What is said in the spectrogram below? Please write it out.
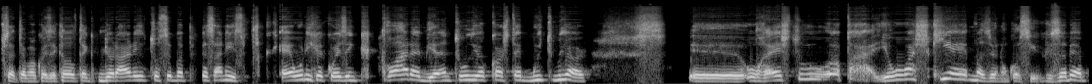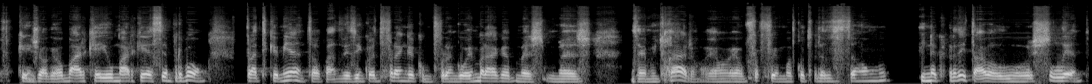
Portanto, é uma coisa que ele tem que melhorar e estou sempre a pensar nisso, porque é a única coisa em que claramente o Diogo Costa é muito melhor. Eh, o resto, opá, eu acho que é, mas eu não consigo saber, porque quem joga é o Marca e o Marca é sempre bom, praticamente, opá, de vez em quando franga, como frangou em Braga, mas, mas, mas é muito raro, é, é- foi uma contradição inacreditável, excelente,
